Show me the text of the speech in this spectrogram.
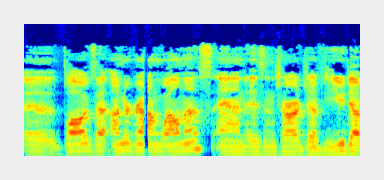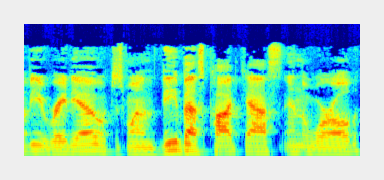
uh, blogs at Underground Wellness and is in charge of UW Radio, which is one of the best podcasts in the world.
